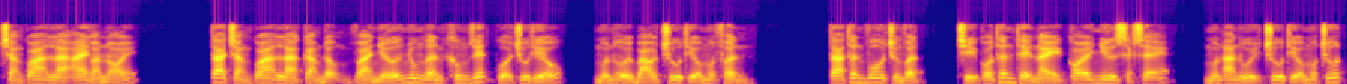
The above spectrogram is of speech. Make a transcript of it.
chẳng qua là ai mà nói ta chẳng qua là cảm động và nhớ nhung ân không giết của chu thiếu, muốn hồi báo chu thiếu một phần. Ta thân vô trường vật, chỉ có thân thể này coi như sạch sẽ, muốn an ủi chu thiếu một chút.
